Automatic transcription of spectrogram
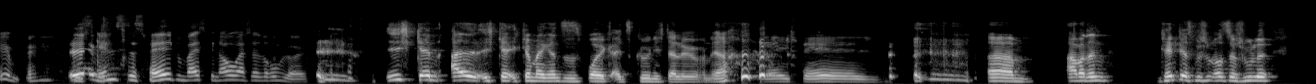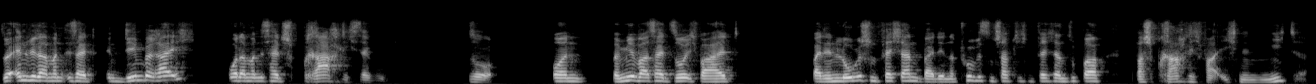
eben. Du eben. kennst das Feld und weißt genau, was da so rumläuft. Ich kenne all, ich kenne ich kenn mein ganzes Volk als König der Löwen, ja. Richtig. ähm, aber dann kennt ihr es bestimmt aus der Schule, so entweder man ist halt in dem Bereich oder man ist halt sprachlich sehr gut. So. Und bei mir war es halt so, ich war halt bei den logischen Fächern, bei den naturwissenschaftlichen Fächern super, aber sprachlich war ich eine Niete.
